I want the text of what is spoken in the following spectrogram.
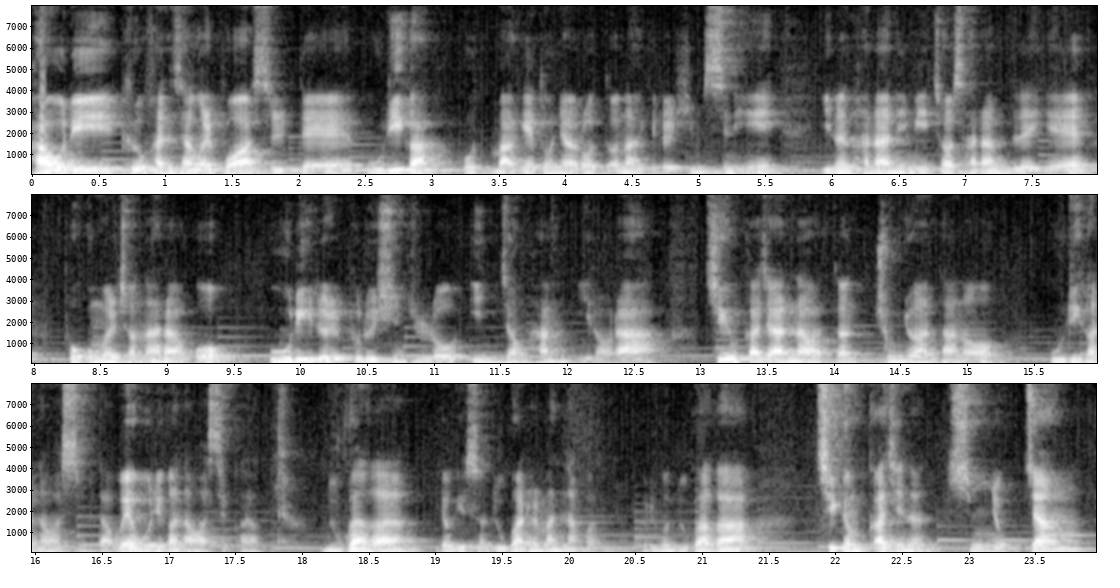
바울이 그 환상을 보았을 때 우리가 곧 마게도냐로 떠나기를 힘쓰니 이는 하나님이 저 사람들에게 복음을 전하라고 우리를 부르신 줄로 인정함이러라. 지금까지 안 나왔던 중요한 단어 우리가 나왔습니다. 왜 우리가 나왔을까요? 누가가 여기서 누가를 만나거든요. 그리고 누가가 지금까지는 16장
